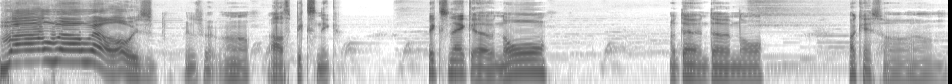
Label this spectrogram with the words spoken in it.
Well, well, well. Oh, it's, it's oh, oh, it's Big Snake. Big Snake. Uh, no. But the the no. Okay, so um.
